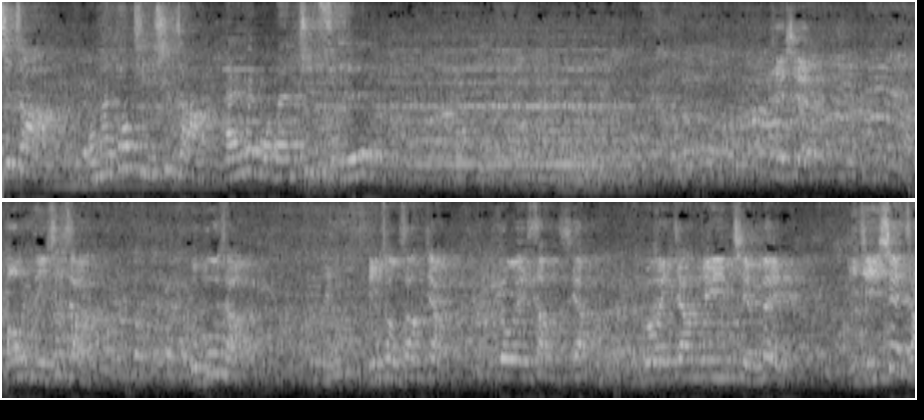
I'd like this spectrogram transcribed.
市长，我们恭请市长来为我们致辞。谢谢洪理事长、武部长、林总上将、各位上将、各位将军前辈，以及现场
